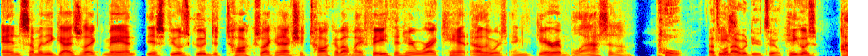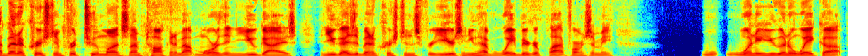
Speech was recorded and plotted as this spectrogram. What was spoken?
And some of the guys are like, man, this feels good to talk so I can actually talk about my faith in here where I can't otherwise. And Garrett blasted them. Oh, that's what I would do too. He goes, I've been a Christian for two months and I'm talking about more than you guys. And you guys have been Christians for years and you have way bigger platforms than me. W- when are you going to wake up?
